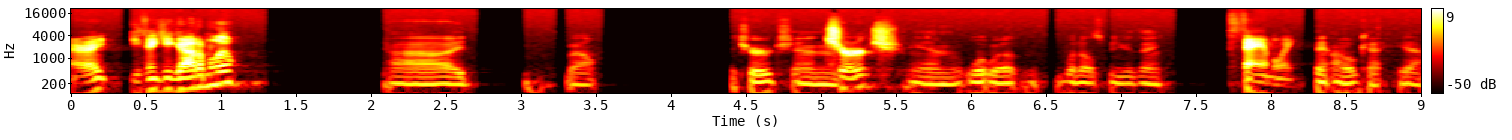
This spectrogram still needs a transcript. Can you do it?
All right. You think you got them, Lou? Uh, well, the church and Church, and what what, what else would you think? family. Yeah, Oh, okay, yeah,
